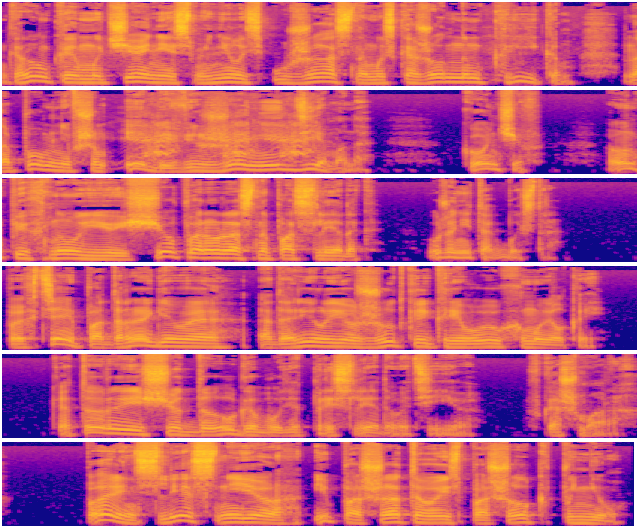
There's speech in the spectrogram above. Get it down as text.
Громкое мычание сменилось ужасным искаженным криком, напомнившим Эбби визжание демона. Кончив, он пихнул ее еще пару раз напоследок, уже не так быстро. Пыхтя и подрагивая, одарил ее жуткой кривой ухмылкой которая еще долго будет преследовать ее в кошмарах. Парень слез с нее и, пошатываясь, пошел к пню,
